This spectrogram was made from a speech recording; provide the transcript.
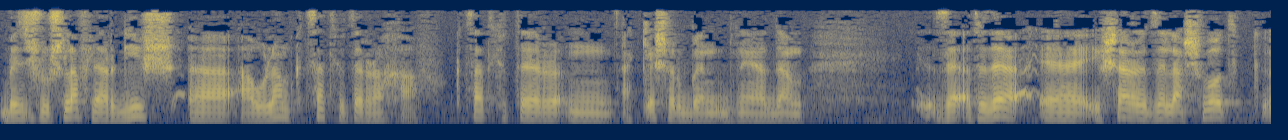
באיזשהו שלב להרגיש uh, העולם קצת יותר רחב, קצת יותר, um, הקשר בין בני אדם. זה, אתה יודע, אה, אפשר את זה להשוות, אה,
